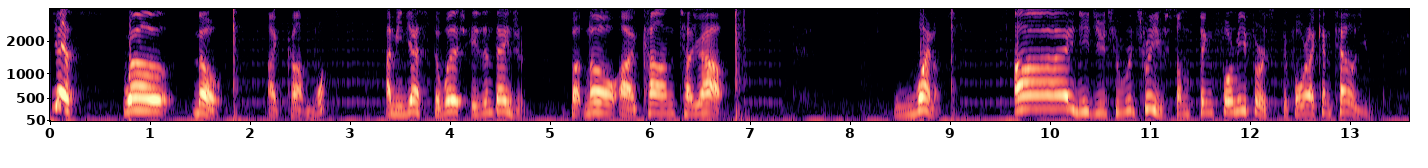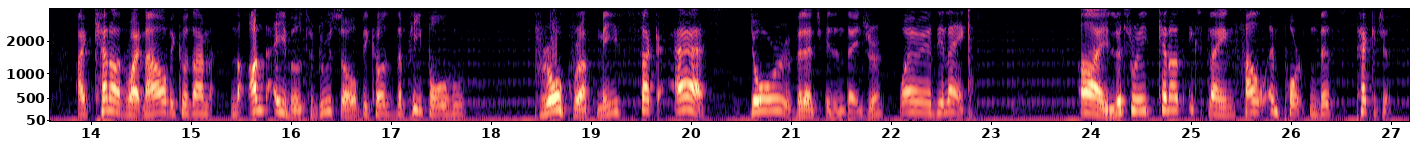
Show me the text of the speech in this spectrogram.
Yes, well, no. I can't, what? I mean, yes, the village is in danger. But no, I can't tell you how. Why not? I need you to retrieve something for me first before I can tell you. I cannot right now because I'm unable to do so because the people who programmed me suck ass. Your village is in danger. Why are you delaying? I literally cannot explain how important this package is.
